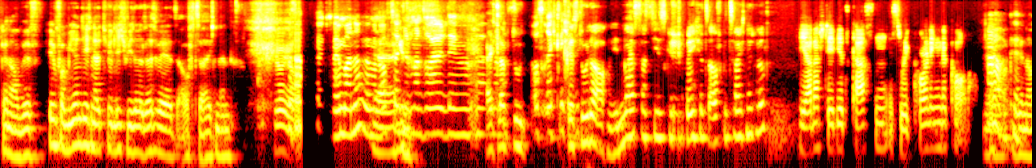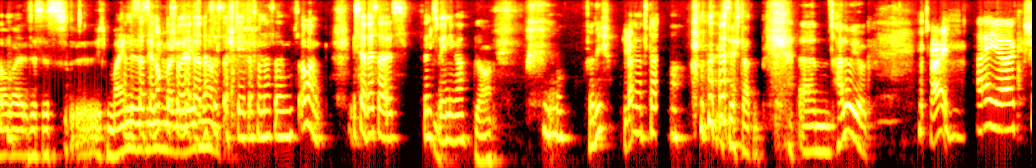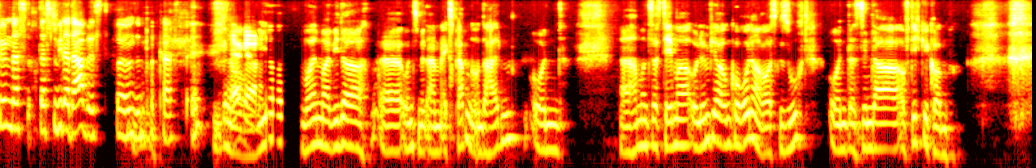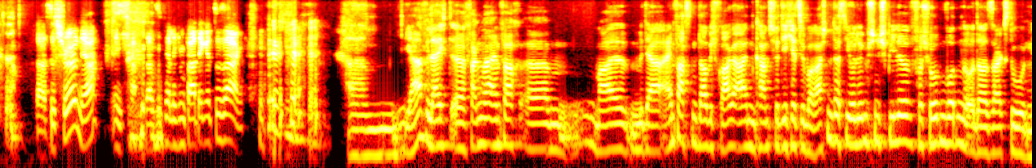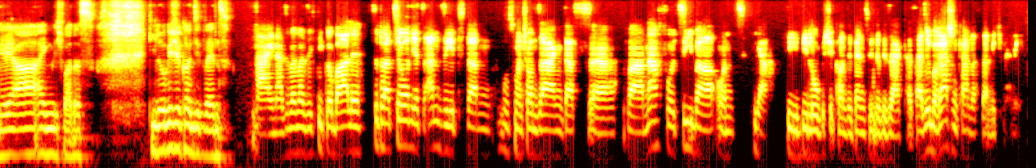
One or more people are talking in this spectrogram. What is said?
Genau, wir informieren dich natürlich wieder, dass wir jetzt aufzeichnen. Ja, ja. Immer, ne? Wenn man ja, aufzeichnet, genau. man soll dem äh, ich glaube, du aus rechtlichen kriegst du da auch einen Hinweis, dass dieses Gespräch jetzt aufgezeichnet wird? Ja, da steht jetzt Carsten is recording the call. Ja, ah, okay. Genau, weil das ist, äh, ich meine, Dann ist das ja noch bescheuerter, dass es da steht, dass man das sagen muss. Aber ist ja besser, als wenn es weniger. Ja. ja. Fertig? Ja. ja starten wir. Ich starten. Ähm, hallo Jörg. Hi. Hi Jörg, schön, dass, dass du wieder da bist bei uns im Podcast. Genau. Sehr gerne. Wir wollen mal wieder äh, uns mit einem Experten unterhalten und äh, haben uns das Thema Olympia und Corona rausgesucht und sind da auf dich gekommen. Das ist schön, ja. Ich habe da sicherlich ein paar Dinge zu sagen. Ähm, ja, vielleicht äh, fangen wir einfach ähm, mal mit der einfachsten, glaube ich, Frage an. Kam es für dich jetzt überraschend, dass die Olympischen Spiele verschoben wurden oder sagst du, naja, eigentlich war das die logische Konsequenz? Nein, also wenn man sich die globale Situation jetzt ansieht, dann muss man schon sagen, das äh, war nachvollziehbar und ja, die, die logische Konsequenz, wie du gesagt hast. Also überraschen kann das dann nicht mehr. Nee.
